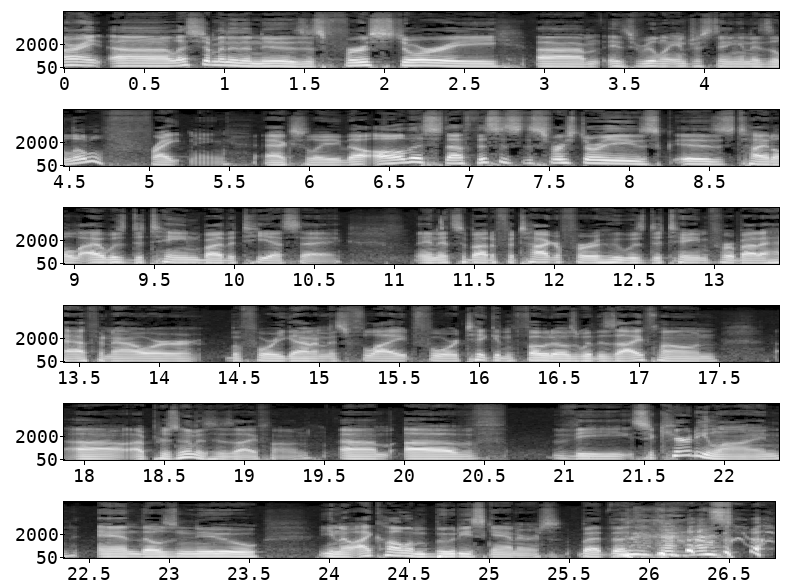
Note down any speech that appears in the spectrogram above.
All right, uh, let's jump into the news. This first story um, is really interesting and is a little frightening, actually. The, all this stuff. This is this first story is is titled "I was detained by the TSA," and it's about a photographer who was detained for about a half an hour before he got on his flight for taking photos with his iPhone. Uh, I presume it's his iPhone um, of the security line and those new, you know, I call them booty scanners, but the.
